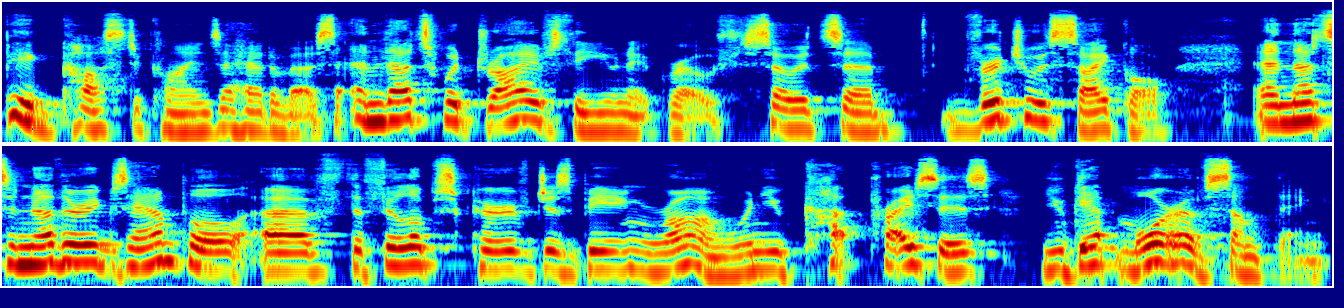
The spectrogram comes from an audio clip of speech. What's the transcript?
big cost declines ahead of us. And that's what drives the unit growth. So it's a virtuous cycle. And that's another example of the Phillips curve just being wrong. When you cut prices, you get more of something.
